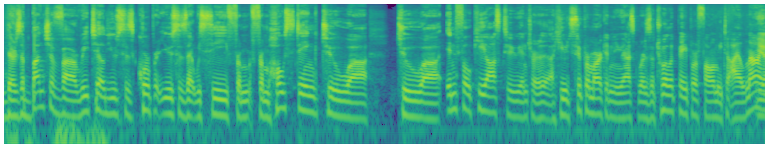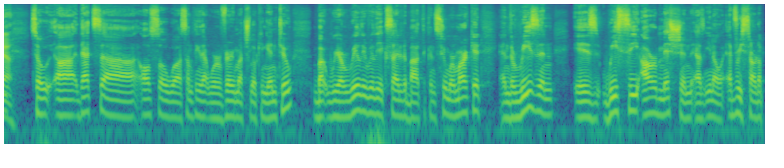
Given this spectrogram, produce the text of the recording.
There's a bunch of uh, retail uses, corporate uses that we see from from hosting to uh, to uh, info kiosks. To you enter a huge supermarket and you ask, "Where's the toilet paper?" Follow me to aisle nine. Yeah. So uh, that's uh, also uh, something that we're very much looking into. But we are really, really excited about the consumer market, and the reason is we see our mission as you know every startup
